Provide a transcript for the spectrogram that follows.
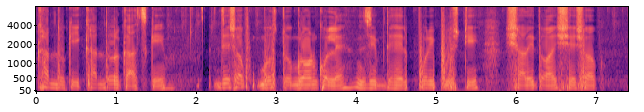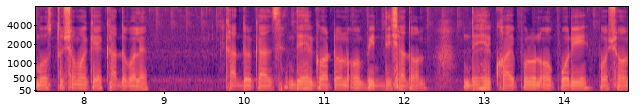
খাদ্য কি? খাদ্যর কাজ কি? যেসব বস্তু গ্রহণ করলে জীবদেহের পরিপুষ্টি সাধিত হয়, সেসব বস্তু সময়কে খাদ্য বলে। খাদ্যর কাজ, দেহের গঠন ও বৃদ্ধি সাধন, দেহের ক্ষয়পূরণ ও পরিপোষণ,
